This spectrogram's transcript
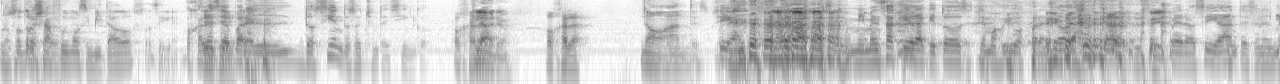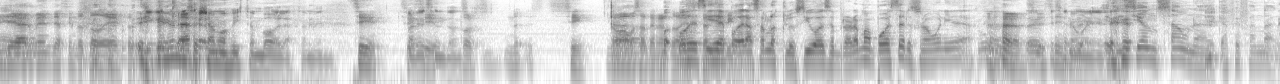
Nosotros ya fuimos invitados, así que. Ojalá Sí, sea sí. para el 285. Ojalá. Claro. Ojalá. No, antes. Sí, antes. Sí, mi mensaje era que todos estemos vivos para entonces. Claro, sí. Pero sí, antes, en el medio. Idealmente haciendo todo esto. Y que no nos hayamos visto en bolas también. Sí, sí, Para sí, ese entonces. por- no, sí, no Claro. vamos a tener Vos, decís de típico. poder hacerlo exclusivo de ese programa, puede ser, es una buena idea. Claro, sí, Es sí. una buena idea. Edición sauna de Café Fandango.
